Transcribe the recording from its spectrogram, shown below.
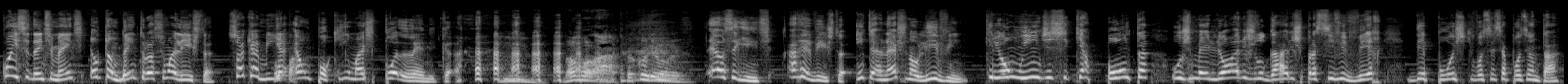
coincidentemente, eu também trouxe uma lista. Só que a minha Opa. é um pouquinho mais polêmica. Vamos lá, tô curioso. É o seguinte, a revista International Living criou um índice que aponta os melhores lugares para se viver depois que você se aposentar.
